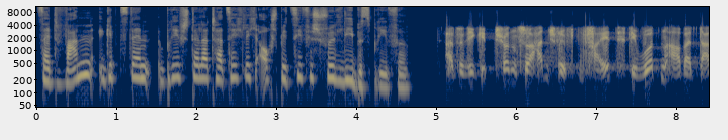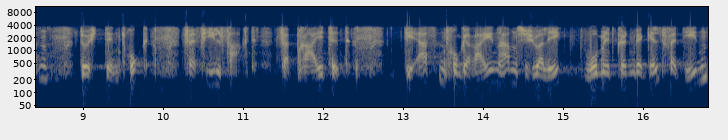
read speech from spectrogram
Seit wann gibt es denn Briefsteller tatsächlich auch spezifisch für Liebesbriefe? Also die gibt es schon zur Handschriftenzeit, die wurden aber dann durch den Druck vervielfacht, verbreitet. Die ersten Druckereien haben sich überlegt, womit können wir Geld verdienen?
